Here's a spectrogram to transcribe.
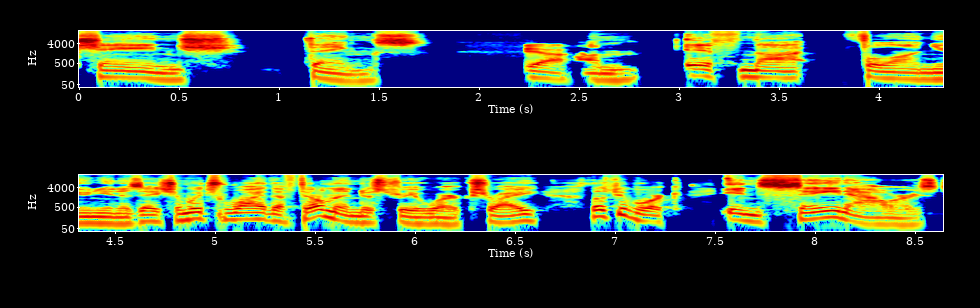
change things. Yeah. Um, if not full on unionization, which why the film industry works, right? Those people work insane hours,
